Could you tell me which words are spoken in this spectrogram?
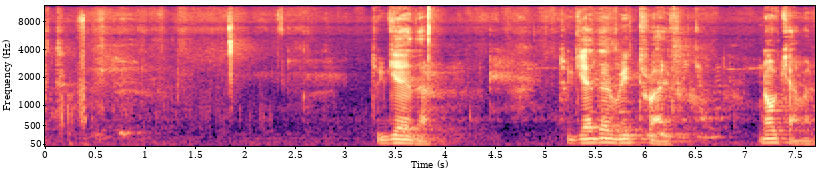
it. Together. Together we thrive. No camera.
